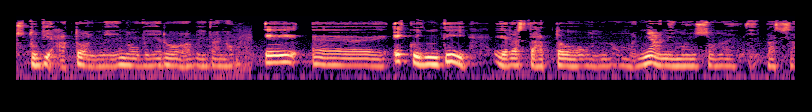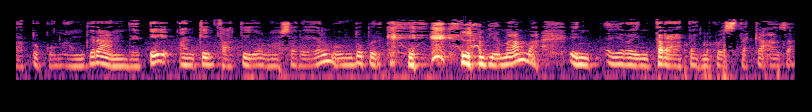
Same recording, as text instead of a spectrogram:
studiato almeno, vero, avevano. E, eh, e quindi era stato un, un, magnanimo, insomma, è passato come un grande. E anche infatti io non sarei al mondo perché la mia mamma en- era entrata in questa casa,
